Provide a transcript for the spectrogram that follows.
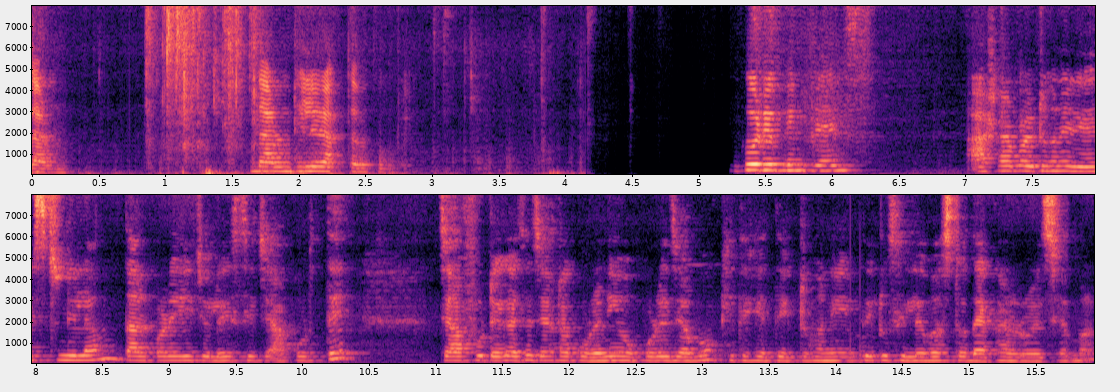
দারুণ। দারুণ ঢেলে রাখতে হবে করবে গুড ইভিনিং ফ্রেন্ডস আসার পর একটুখানি রেস্ট নিলাম, তারপরে এই চলে এসেছি চা করতে। চা ফুটে গেছে, চাটা করে নিয়ে ওপরে যাব। খেতে খেতে একটুখানি, একটু সিলেবাসটা দেখার রয়েছে আমার।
